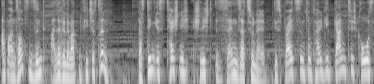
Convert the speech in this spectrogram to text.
aber ansonsten sind alle relevanten Features drin. Das Ding ist technisch schlicht sensationell. Die Sprites sind zum Teil gigantisch groß,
